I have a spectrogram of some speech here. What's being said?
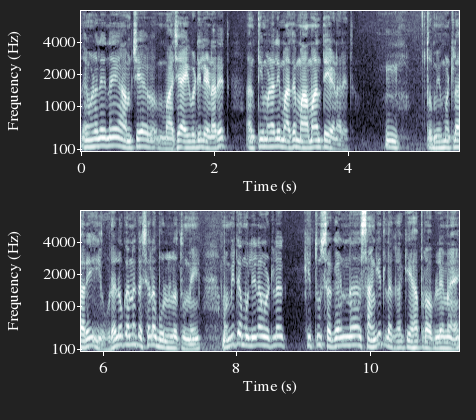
ते म्हणाले नाही आमचे माझे आईवडील येणार आहेत आणि ती म्हणाली माझे मामा आणि ते येणार आहेत. तर मी म्हटलं अरे एवढ्या लोकांना कशाला बोलवलं तुम्ही? मग मी त्या मुलीला म्हटलं की तू सगळ्यांना सांगितलं का की हा प्रॉब्लेम आहे?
